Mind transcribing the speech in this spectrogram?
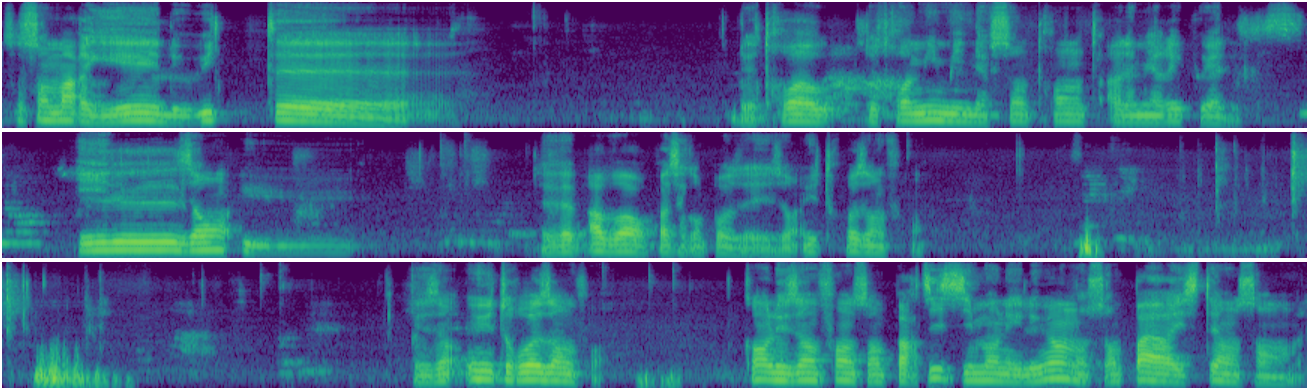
se sont mariés le 8 euh, le 3 le 3 mai 1930 à la mairie puis. Ils ont eu le verbe avoir passé composé. Ils ont eu trois enfants. Ils ont eu trois enfants. Quand les enfants sont partis, Simon et Léon ne sont pas restés ensemble.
